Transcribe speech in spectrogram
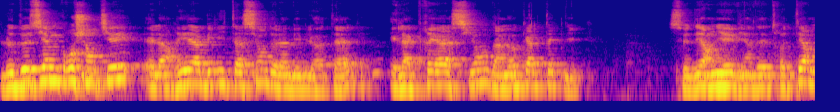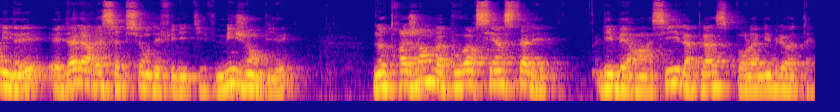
Le deuxième gros chantier est la réhabilitation de la bibliothèque et la création d'un local technique. Ce dernier vient d'être terminé et dès la réception définitive mi-janvier, notre agent va pouvoir s'y installer, libérant ainsi la place pour la bibliothèque.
